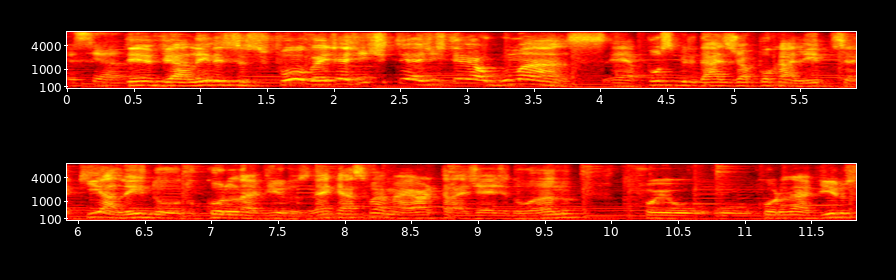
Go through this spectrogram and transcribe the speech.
esse ano? Teve, além desses fogos, a gente, te- a gente teve algumas é, possibilidades de apocalipse aqui, além do, do coronavírus, né? Que essa foi a maior tragédia do ano, foi o, o coronavírus.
